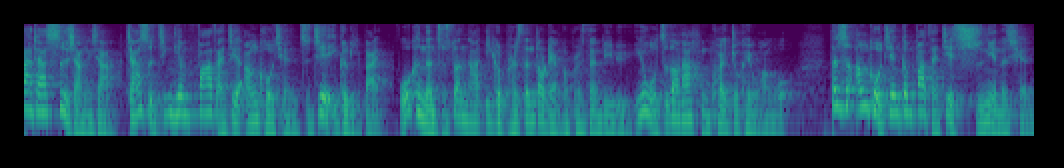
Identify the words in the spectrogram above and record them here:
大家试想一下，假使今天发仔借 uncle 钱只借一个礼拜，我可能只算他一个 percent 到两个 percent 利率，因为我知道他很快就可以还我。但是 uncle 今天跟发仔借十年的钱，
